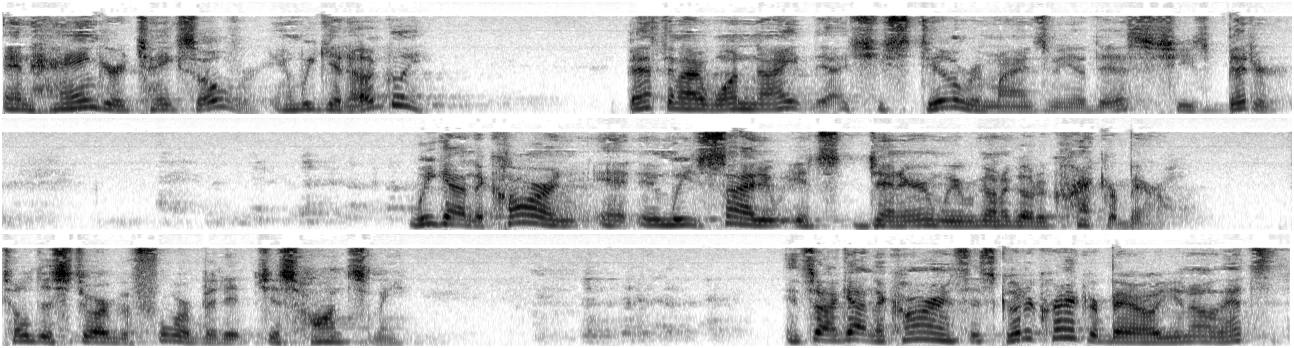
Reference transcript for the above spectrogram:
And hanger takes over and we get ugly. Beth and I one night, she still reminds me of this. She's bitter we got in the car and, and we decided it's dinner and we were going to go to Cracker Barrel. Told this story before, but it just haunts me. And so I got in the car and says, go to Cracker Barrel. You know, that's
